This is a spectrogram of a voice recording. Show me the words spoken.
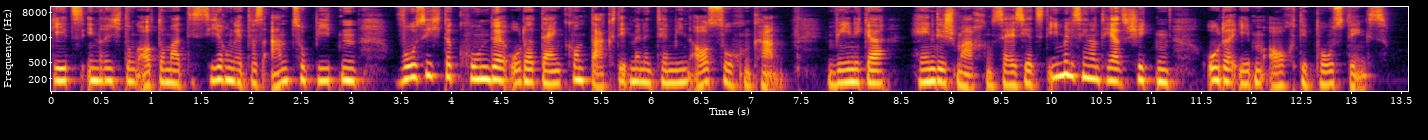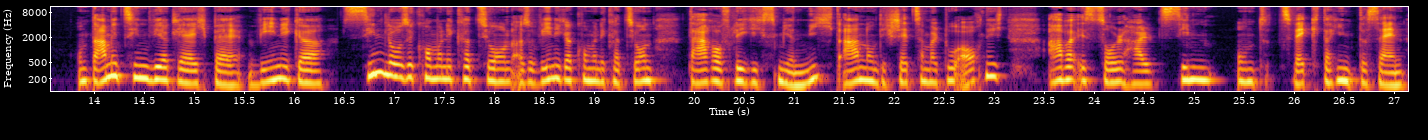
geht es in Richtung Automatisierung etwas anzubieten, wo sich der Kunde oder dein Kontakt eben einen Termin aussuchen kann. Weniger händisch machen, sei es jetzt E-Mails hin und her schicken oder eben auch die Postings. Und damit sind wir gleich bei weniger sinnlose Kommunikation, also weniger Kommunikation. Darauf lege ich es mir nicht an und ich schätze mal du auch nicht. Aber es soll halt Sinn und Zweck dahinter sein,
